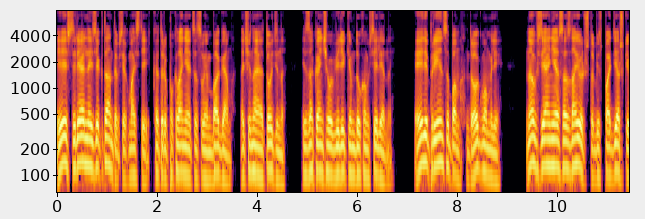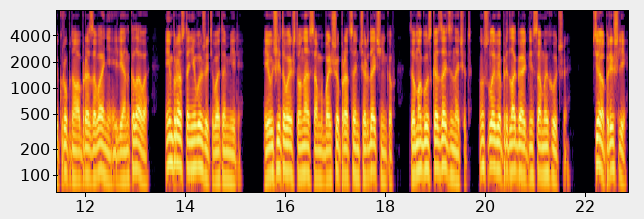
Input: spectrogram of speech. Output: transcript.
Есть реальные сектанты всех мастей, которые поклоняются своим богам, начиная от Одина и заканчивая великим духом Вселенной. Или принципам, догмам ли. Но все они осознают, что без поддержки крупного образования или анклава им просто не выжить в этом мире. И учитывая, что у нас самый большой процент чердачников, то могу сказать, значит, условия предлагают не самые худшие. Все, пришли.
